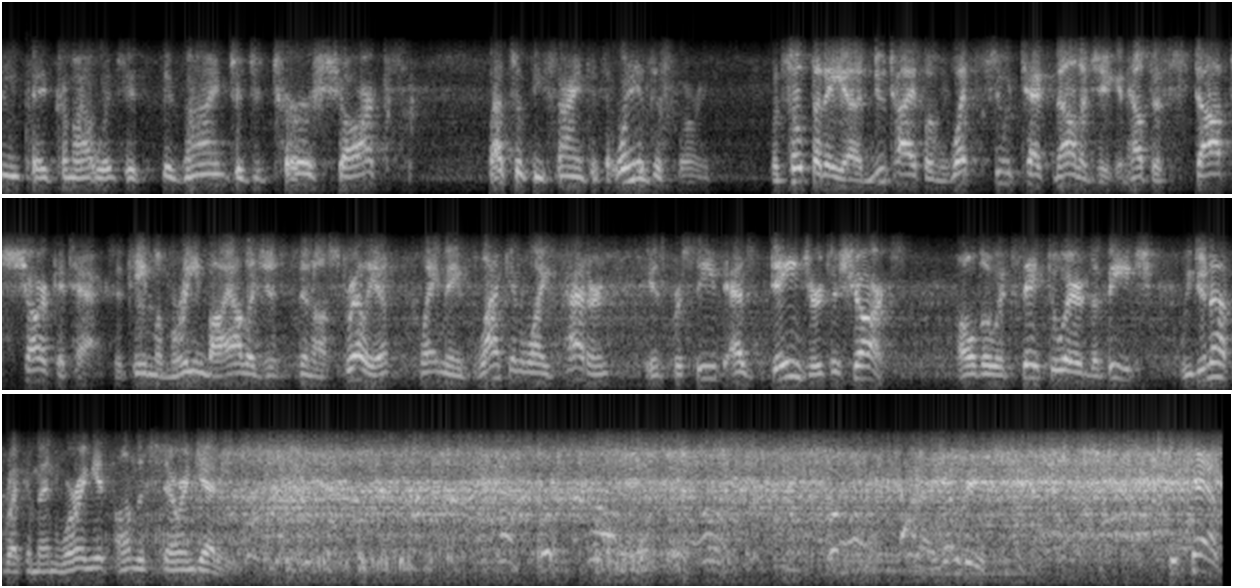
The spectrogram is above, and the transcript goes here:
they've come out with. It's designed to deter sharks. That's what these scientists say. What is the story. Let's hope that a uh, new type of wetsuit technology can help to stop shark attacks. A team of marine biologists in Australia claim a black and white pattern is perceived as danger to sharks. Although it's safe to wear at the beach, we do not recommend wearing it on the Serengeti.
